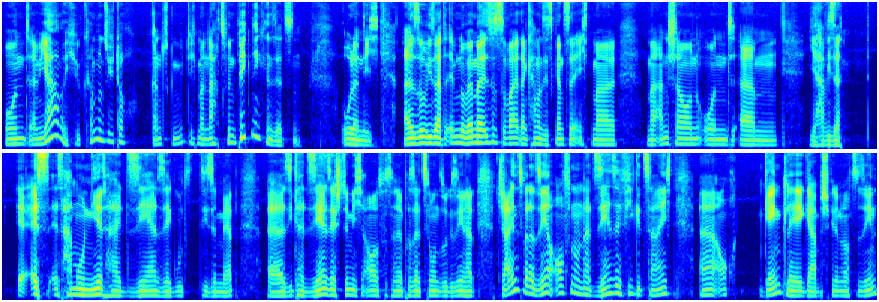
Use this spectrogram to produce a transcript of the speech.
Und ähm, ja, aber hier kann man sich doch ganz gemütlich mal nachts für ein Picknick hinsetzen. Oder nicht? Also, wie gesagt, im November ist es soweit, dann kann man sich das Ganze echt mal, mal anschauen. Und ähm, ja, wie gesagt, es, es harmoniert halt sehr, sehr gut, diese Map. Äh, sieht halt sehr, sehr stimmig aus, was man in der Präsentation so gesehen hat. Giants war da sehr offen und hat sehr, sehr viel gezeigt. Äh, auch Gameplay gab es später noch zu sehen.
